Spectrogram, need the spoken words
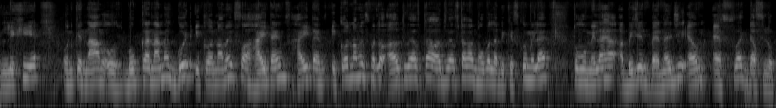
लिखी है, उनके नाम, उस बुक का नाम है good economics for high times high times economics मतलब अर्थव्यवस्था अर्थव्यवस्था का नोबल अभी किसको मिला है? तो वो मिला है अभिजीत बैनर्जी एवं एफवर्ड डफलो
